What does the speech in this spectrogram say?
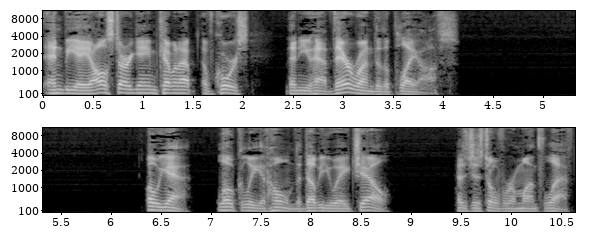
NBA All Star game coming up. Of course, then you have their run to the playoffs. Oh, yeah, locally at home, the WHL has just over a month left.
